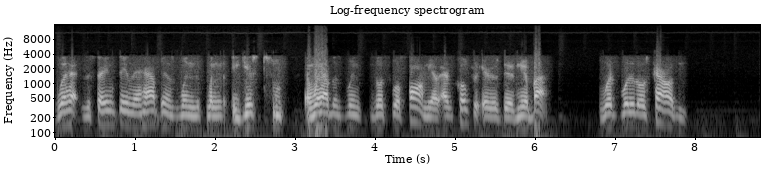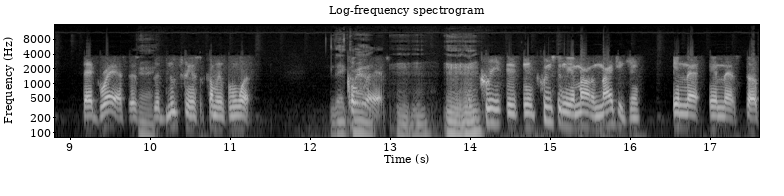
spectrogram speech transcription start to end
What ha- the same thing that happens when when it gets to and what happens when you go to a farm? You have agricultural areas there nearby. What what are those cows eat? That grass. That's, Right. The nutrients are coming from what? That Coal ground. Mm-hmm. Mm-hmm. Increase, increasing the amount of nitrogen in that in that stuff,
